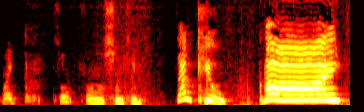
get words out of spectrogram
Like, some fun or something. Thank you. Goodbye.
